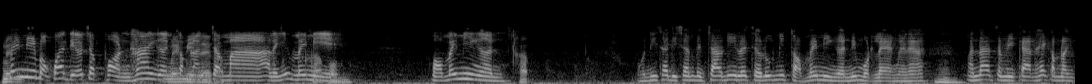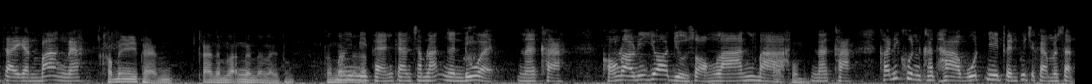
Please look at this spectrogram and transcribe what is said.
ไม่ไม่มีบอกว่าเดี๋ยวจะผ่อนให้เงินไม่มีกำลังเลยจะครับมาอะไรเงี้ยไม่มีครับผมบอกไม่มีเงินครับ โอ้นี่ถ้าดิฉันเป็นเจ้าหนี้แล้วเจอลูกหนี่ตอบไม่มีเงินนี่หมดแรงเลยนะอืม มันน่าจะมีการให้กำลังใจกันบ้างนะ เขาไม่มีแผนการชำระเงินอะไรทั้ง ทั้งนั้นไม่นะมีคแผรับนการชำระเงินด้วยนะคะ ของเรานี่ยอดอยู่ 2 ล้านบาครัทบผม นะคะ คราวนี้คุณคทาวุฒินี่เป็นผู้จัดการบริษัท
